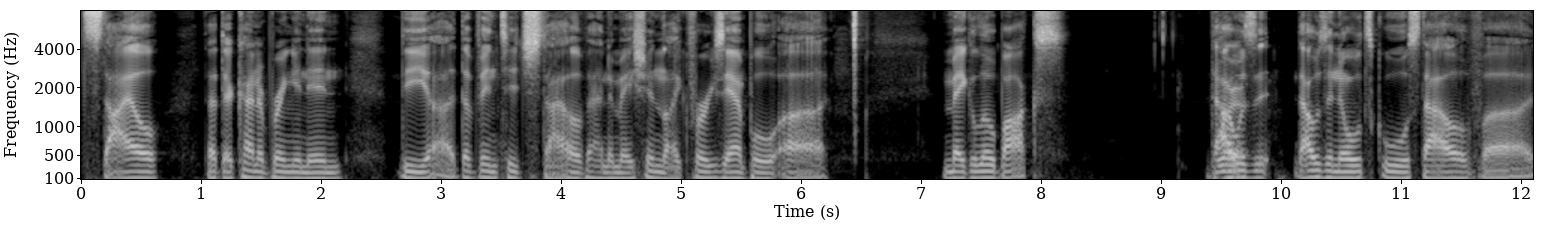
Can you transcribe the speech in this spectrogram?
style that they're kind of bringing in the uh, the vintage style of animation. Like for example, uh, Megalobox. That Where- was it. That was an old school style of uh,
